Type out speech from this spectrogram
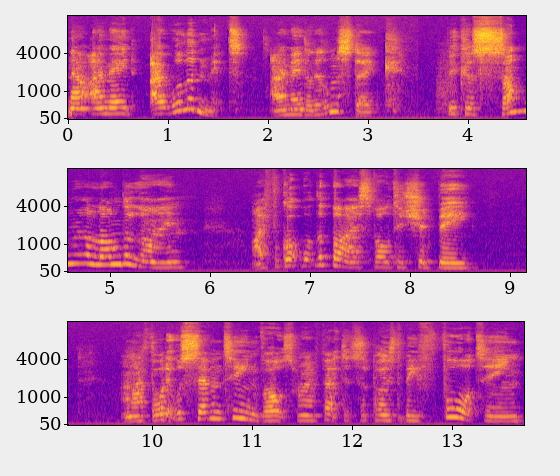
Now I made, I will admit, I made a little mistake because somewhere along the line I forgot what the bias voltage should be and I thought it was 17 volts when in fact it's supposed to be 14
